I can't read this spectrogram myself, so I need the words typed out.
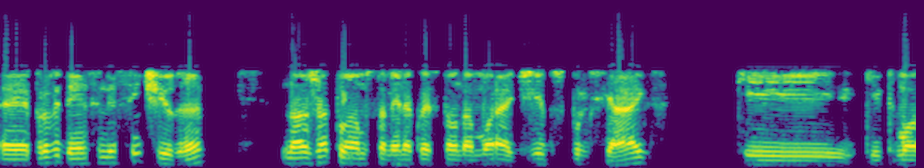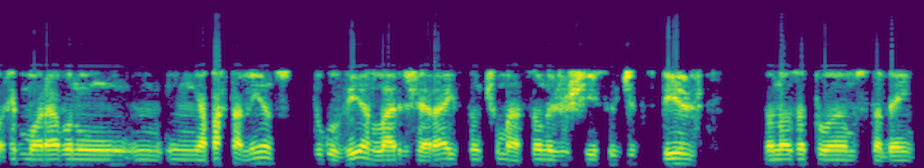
é, providência nesse sentido. Né? Nós já atuamos também na questão da moradia dos policiais, que, que, que moravam num, em, em apartamentos do governo, lá Gerais, então tinha uma ação na justiça de despejo. Então, nós atuamos também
